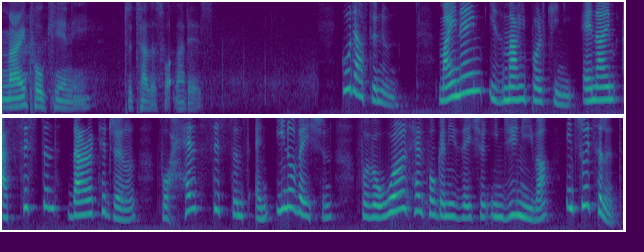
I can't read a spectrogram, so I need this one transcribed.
Marie-Paule Kieny to tell us what that is. Good afternoon. My name is Marie-Paule Kieny, and I'm Assistant Director General for Health Systems and Innovation for the World Health Organization in Geneva, in Switzerland.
